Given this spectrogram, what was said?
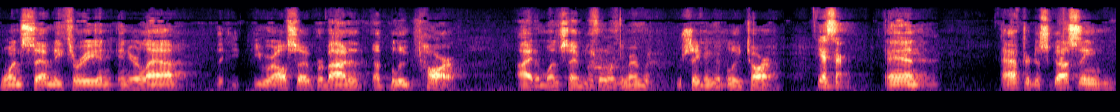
173 in, in your lab, you were also provided a blue tarp, item 174. Do you remember receiving a blue tarp? Yes, sir. And after discussing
